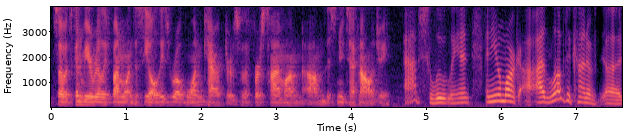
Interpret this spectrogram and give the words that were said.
So it's going to be a really fun one to see all these Rogue One characters for the first time on um, this new technology. absolutely. And and you know, Mark, I'd love to kind of uh,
